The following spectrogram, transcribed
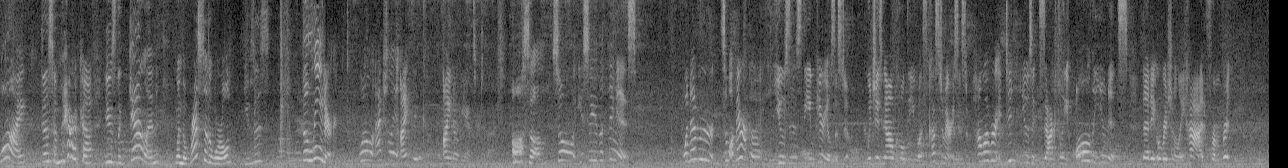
why does America use the gallon when the rest of the world uses the liter? Well, actually, I think I know the answer to that. Awesome. So, you see, the thing is, whenever. So, America uses the imperial system, which is now called the US customary system. However, it didn't use exactly all the units that it originally had from Britain.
